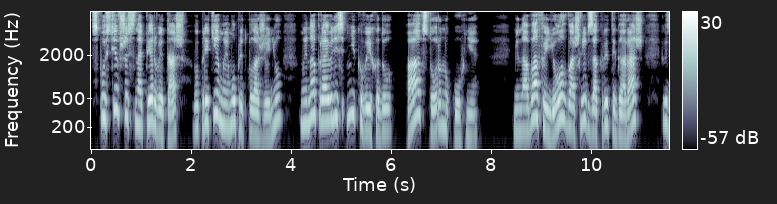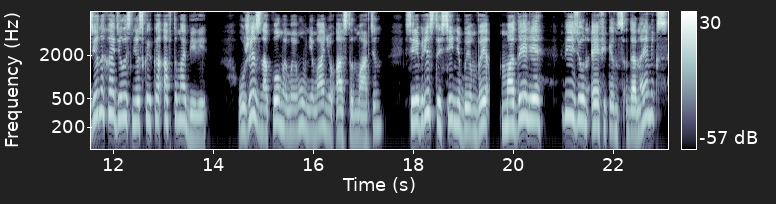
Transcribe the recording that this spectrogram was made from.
Спустившись на первый этаж, вопреки моему предположению, мы направились не к выходу, а в сторону кухни. Миновав ее, вошли в закрытый гараж, где находилось несколько автомобилей. Уже знакомый моему вниманию Астон Мартин, серебристый синий BMW модели Vision Efficance Dynamics,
